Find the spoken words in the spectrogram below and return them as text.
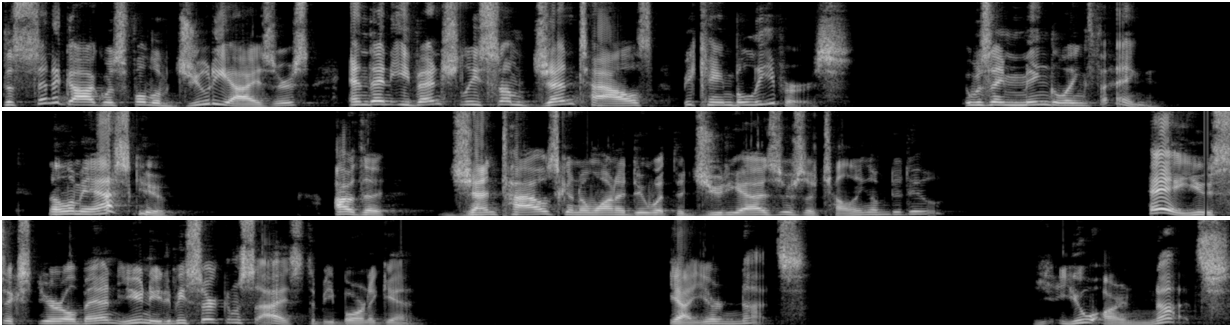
the synagogue was full of Judaizers, and then eventually some Gentiles became believers. It was a mingling thing. Now, let me ask you are the Gentiles going to want to do what the Judaizers are telling them to do? Hey, you 60 year old man, you need to be circumcised to be born again. Yeah, you're nuts. You are nuts.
